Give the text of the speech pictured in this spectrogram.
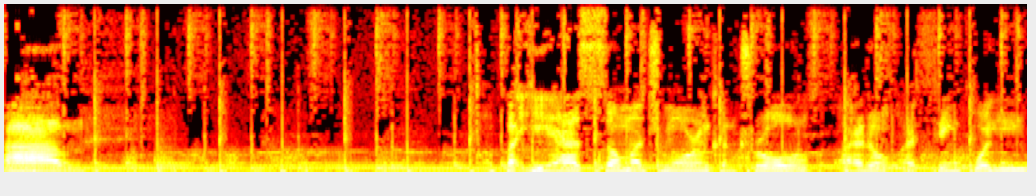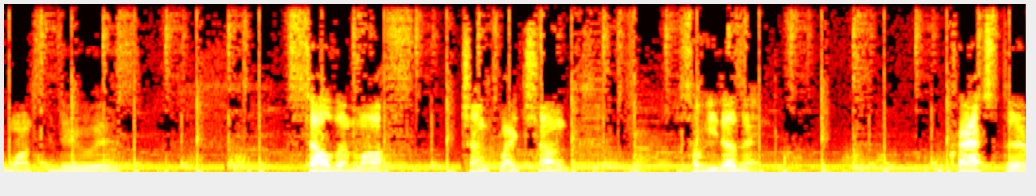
Um, but he has so much more in control. I don't. I think what he wants to do is sell them off chunk by chunk, so he doesn't crash the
